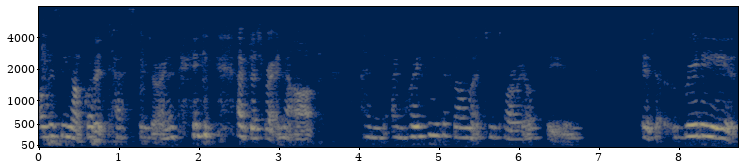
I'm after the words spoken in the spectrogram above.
obviously not got it tested or anything. I've just written it up and I'm hoping to film a tutorial soon. It's really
